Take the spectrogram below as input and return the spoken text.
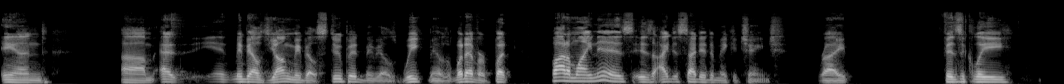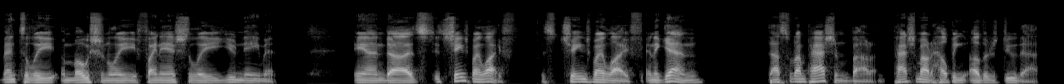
And um as maybe I was young, maybe I was stupid, maybe I was weak, maybe I was whatever. But bottom line is is I decided to make a change, right? Physically, mentally, emotionally, financially, you name it. And uh, it's it's changed my life. It's changed my life. And again, that's what I'm passionate about. I'm passionate about helping others do that.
